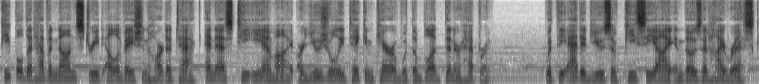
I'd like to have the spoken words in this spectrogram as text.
People that have a non-street elevation heart attack NSTEMI are usually taken care of with the blood thinner heparin with the added use of PCI in those at high risk.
